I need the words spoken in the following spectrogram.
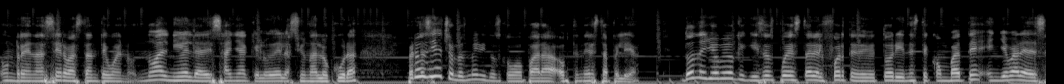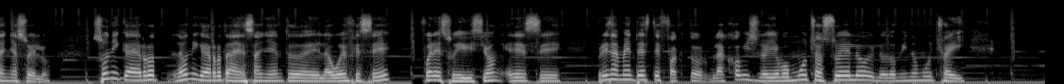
un, renacer bastante bueno. No al nivel de Adesanya que lo de él ha sido una locura, pero sí ha hecho los méritos como para obtener esta pelea. Donde yo veo que quizás puede estar el fuerte de Vettori en este combate en llevar a Adesanya a suelo. La única derrota de Adesanya dentro de la UFC, fuera de su división, es... Eh, precisamente este factor. Blachowicz lo llevó mucho a suelo y lo dominó mucho ahí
